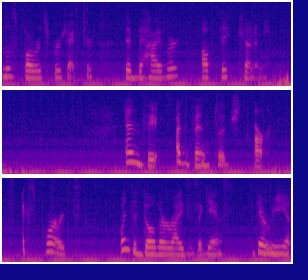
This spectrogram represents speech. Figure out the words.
lose power to project the behavior of the economy and the advantages are exports when the dollar rises against the real.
